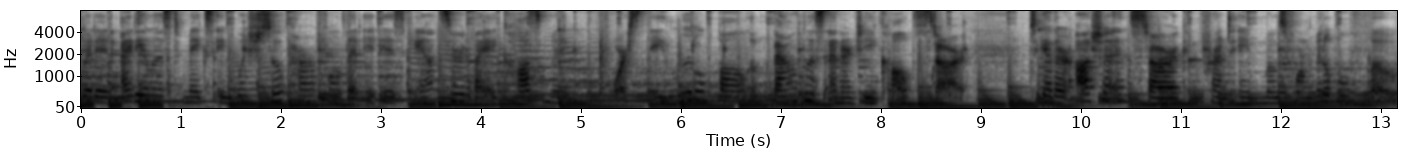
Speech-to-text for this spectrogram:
witted idealist, makes a wish so powerful that it is answered by a cosmic force, a little ball of boundless energy called Star. Together, Asha and Star confront a most formidable foe,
